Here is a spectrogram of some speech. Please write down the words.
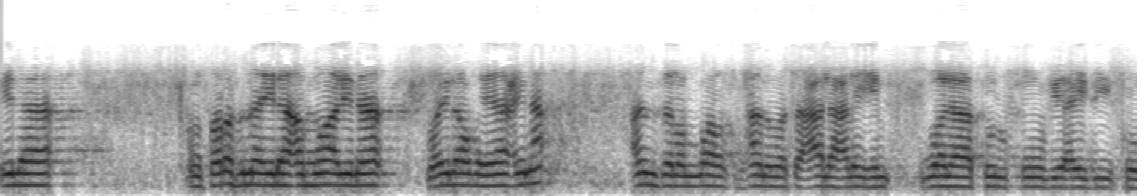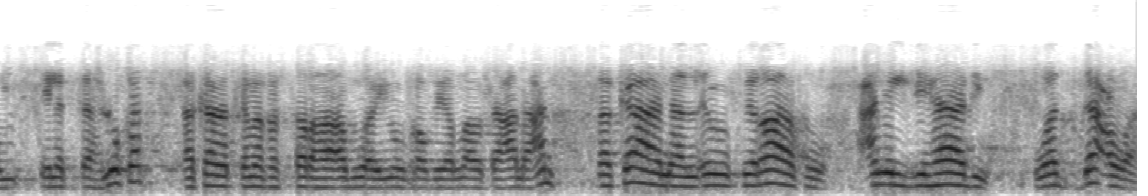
إلى انصرفنا إلى أموالنا وإلى ضياعنا. أنزل الله سبحانه وتعالى عليهم ولا تلقوا بأيديكم إلى التهلكة. فكانت كما فسرها أبو أيوب رضي الله تعالى عنه فكان الانصراف عن الجهاد والدعوة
